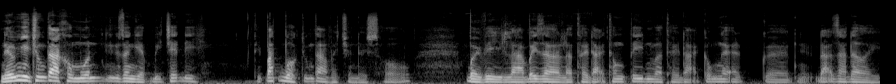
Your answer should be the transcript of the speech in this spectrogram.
Nếu như chúng ta không muốn doanh nghiệp bị chết đi, thì bắt buộc chúng ta phải chuyển đổi số bởi vì là bây giờ là thời đại thông tin và thời đại công nghệ ờ, đã ra đời.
